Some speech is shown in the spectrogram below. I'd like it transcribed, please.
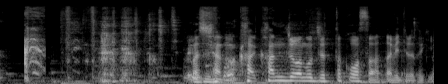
ン、マジであのか感情のジェットコースターだった見てるとき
